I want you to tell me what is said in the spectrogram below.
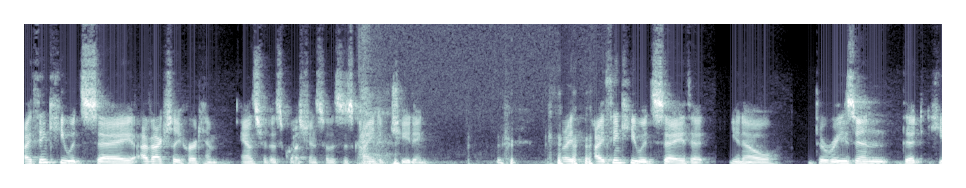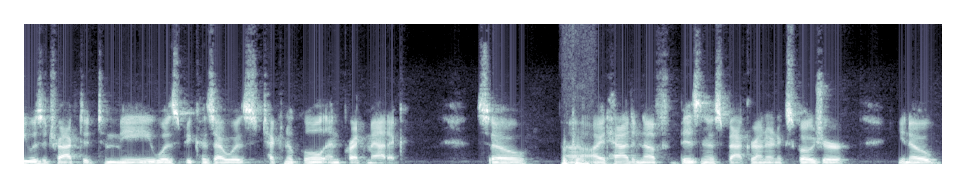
I think he would say, I've actually heard him answer this question, so this is kind of cheating. but I, I think he would say that, you know, the reason that he was attracted to me was because I was technical and pragmatic. So uh, okay. uh, I'd had enough business background and exposure, you know,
